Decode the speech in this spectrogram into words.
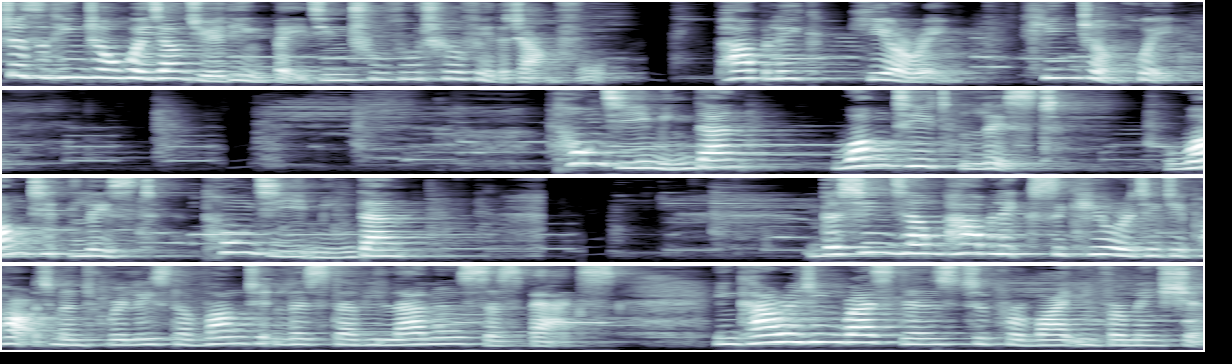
这次听证会将决定北京出租车费的涨幅。Public hearing，听证会。通缉名单，Wanted list，Wanted list，通缉名单。The Xinjiang Public Security Department released a wanted list of 11 suspects, encouraging residents to provide information.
